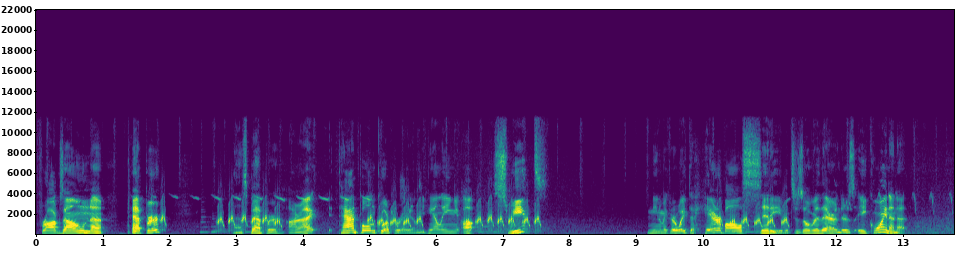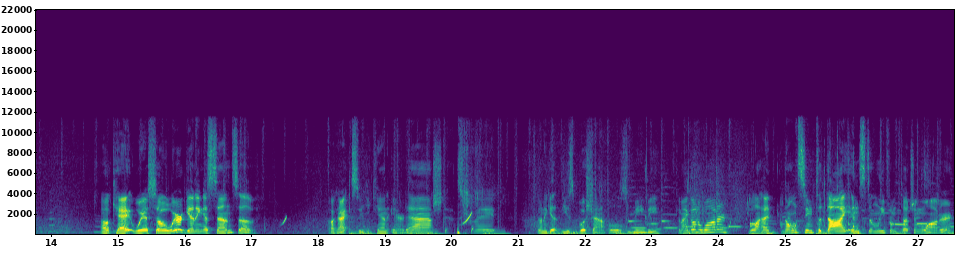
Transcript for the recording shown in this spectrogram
Frog's own uh, Pepper. That's Pepper. Alright. Tadpole Incorporated. I'm handling... Uh, sweet. We need to make our way to Hairball City, which is over there, and there's a coin in it. Okay, we're so we're getting a sense of... Okay, so you can air dash. That's great. Gonna get these bush apples, maybe. Can I go to water? Well, I don't seem to die instantly from touching water,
